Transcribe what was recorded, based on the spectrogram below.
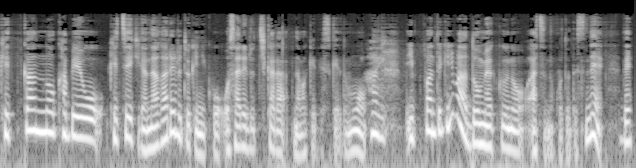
血管の壁を血液が流れるときにこう押される力なわけですけれども、はい、一般的には動脈の圧のことですね。で、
